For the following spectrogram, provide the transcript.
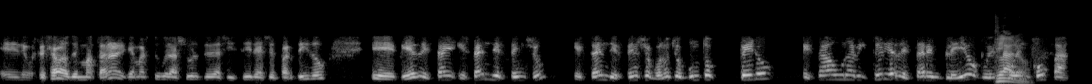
este sábado en Manzanares, que además tuve la suerte de asistir a ese partido, eh, está, está en descenso, está en descenso con ocho puntos, pero está a una victoria de estar en playoff, pues en Copa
